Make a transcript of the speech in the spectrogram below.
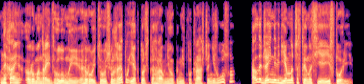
Нехай Роман Рейнс головний герой цього сюжету, і акторська гра в нього помітно краще, ніж Усо, але Джей невід'ємна частина цієї історії.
